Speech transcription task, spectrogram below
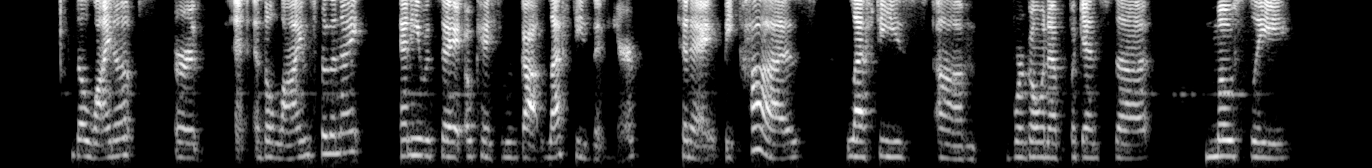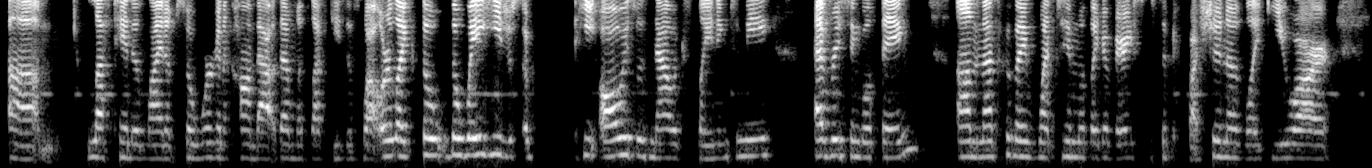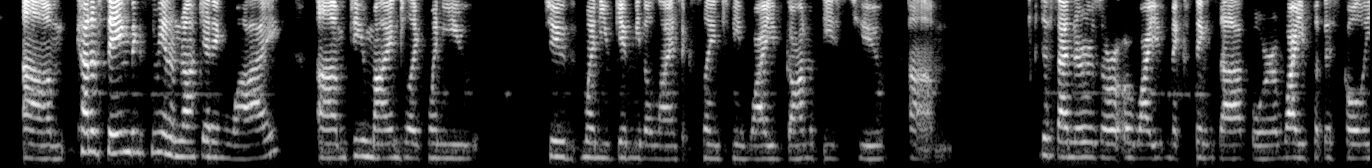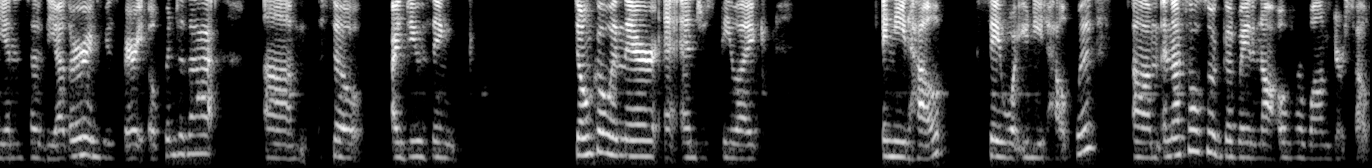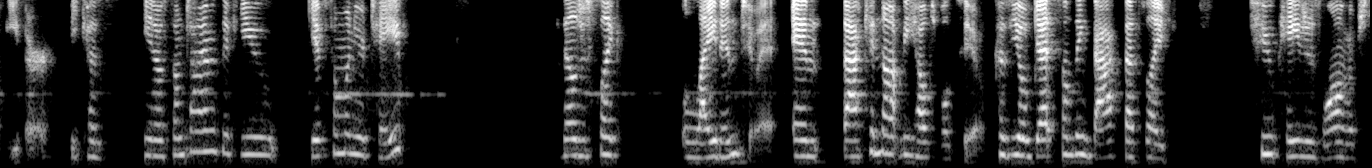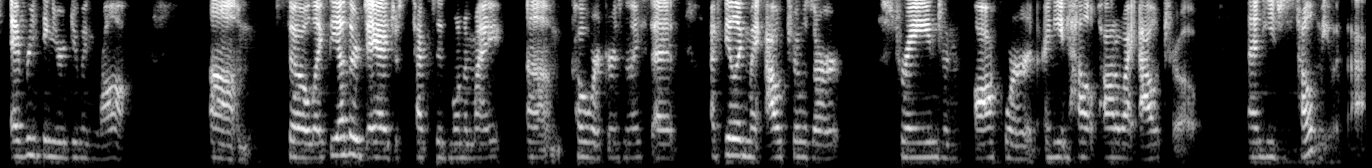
the lineups or uh, the lines for the night. And he would say, okay, so we've got lefties in here today because lefties um, were going up against the mostly um, left-handed lineup. So we're going to combat them with lefties as well. Or like the, the way he just, he always was now explaining to me every single thing um, and that's because I went to him with like a very specific question of like, you are um, kind of saying things to me and I'm not getting why. Um, do you mind like when you do, when you give me the lines, explain to me why you've gone with these two um, defenders or, or why you've mixed things up or why you put this goalie in instead of the other. And he was very open to that. Um, so I do think don't go in there and, and just be like, I need help. Say what you need help with um, and that's also a good way to not overwhelm yourself either, because, you know, sometimes if you give someone your tape, they'll just like light into it. And that cannot be helpful too, because you'll get something back that's like two pages long of just everything you're doing wrong. Um, so, like the other day, I just texted one of my um, coworkers and I said, I feel like my outros are strange and awkward. I need help. How do I outro? And he just helped me with that.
